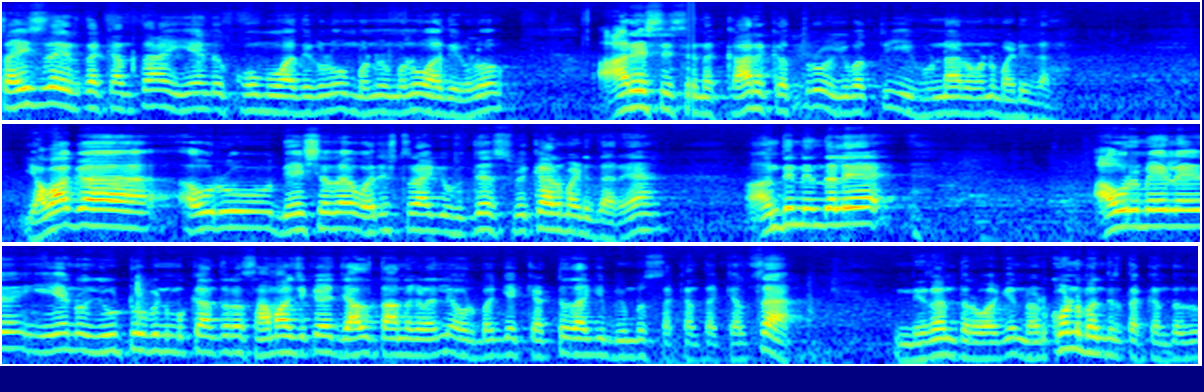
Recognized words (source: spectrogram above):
ಸಹಿಸದೇ ಇರತಕ್ಕಂಥ ಏನು ಕೋಮುವಾದಿಗಳು, ಮನು, ಮನುವಾದಿಗಳು, ಆರ್ ಎಸ್ ಎಸ್ಸಿನ ಕಾರ್ಯಕರ್ತರು ಇವತ್ತು ಈ ಹುನ್ನಾರವನ್ನು ಮಾಡಿದ್ದಾರೆ. ಯಾವಾಗ ಅವರು ದೇಶದ ವರಿಷ್ಠರಾಗಿ ಹುದ್ದೆ ಸ್ವೀಕಾರ ಮಾಡಿದ್ದಾರೆ, ಅಂದಿನಿಂದಲೇ ಅವ್ರ ಮೇಲೆ ಏನು ಯೂಟ್ಯೂಬಿನ ಮುಖಾಂತರ ಸಾಮಾಜಿಕ ಜಾಲತಾಣಗಳಲ್ಲಿ ಅವ್ರ ಬಗ್ಗೆ ಕೆಟ್ಟದಾಗಿ ಬಿಂಬಿಸ್ತಕ್ಕಂಥ ಕೆಲಸ ನಿರಂತರವಾಗಿ ನಡ್ಕೊಂಡು ಬಂದಿರತಕ್ಕಂಥದ್ದು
